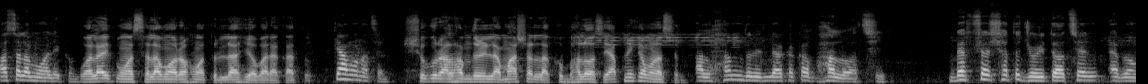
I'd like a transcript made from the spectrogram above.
আসসালামু আলাইকুম। ওয়ালাইকুম আসসালাম রহমতুল্লাহ বারাকাত কেমন আছেন? শুকুর আলহামদুলিল্লাহ মাশাল্লাহ খুব ভালো আছি। আপনি কেমন আছেন? আলহামদুলিল্লাহ কাকা ভালো আছি। ব্যবসার সাথে জড়িত আছেন এবং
